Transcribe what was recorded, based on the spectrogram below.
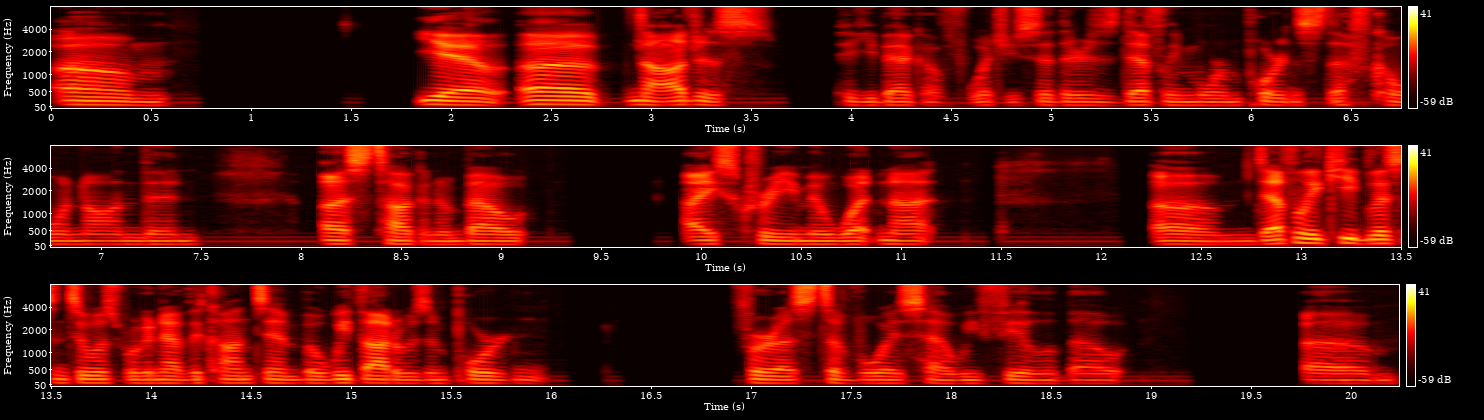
Um. Yeah. Uh. No, I'll just piggyback off what you said. There's definitely more important stuff going on than us talking about ice cream and whatnot. Um. Definitely keep listening to us. We're gonna have the content, but we thought it was important for us to voice how we feel about um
